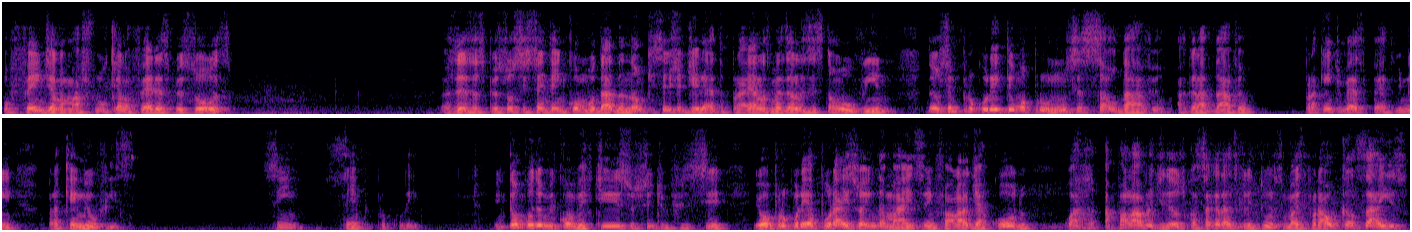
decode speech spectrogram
ofende, ela machuca, ela fere as pessoas. Às vezes as pessoas se sentem incomodadas, não que seja direto para elas, mas elas estão ouvindo. Então eu sempre procurei ter uma pronúncia saudável, agradável para quem estivesse perto de mim, para quem me ouvisse. Sim, sempre procurei. Então quando eu me converti, isso se, eu procurei apurar isso ainda mais, em falar de acordo com a, a palavra de Deus, com as Sagradas Escrituras. Mas para alcançar isso,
